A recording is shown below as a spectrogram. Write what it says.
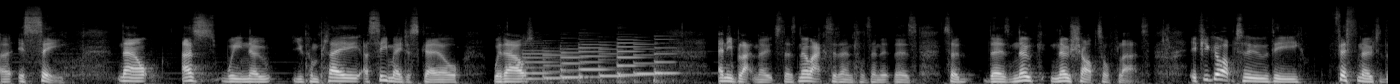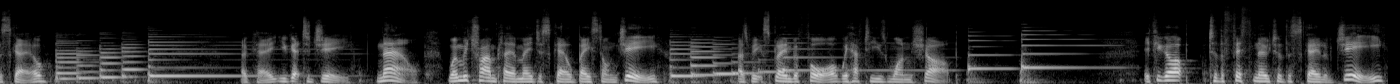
uh, is C. Now, as we know, you can play a C major scale without any black notes. There's no accidentals in it. There's so there's no no sharps or flats. If you go up to the fifth note of the scale, okay, you get to G. Now, when we try and play a major scale based on G, as we explained before, we have to use one sharp. If you go up to the fifth note of the scale of G,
